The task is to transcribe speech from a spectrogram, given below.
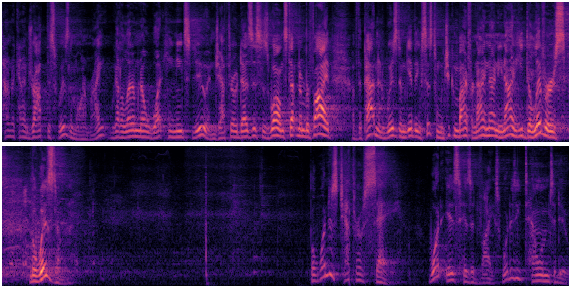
time to kind of drop this wisdom on him, right? We got to let him know what he needs to do. And Jethro does this as well. And step number five of the patented wisdom giving system, which you can buy for $9.99, he delivers the wisdom. But what does Jethro say? What is his advice? What does he tell him to do?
